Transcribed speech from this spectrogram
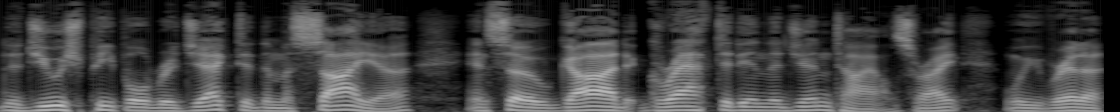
the Jewish people rejected the Messiah, and so God grafted in the Gentiles, right? We read a,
